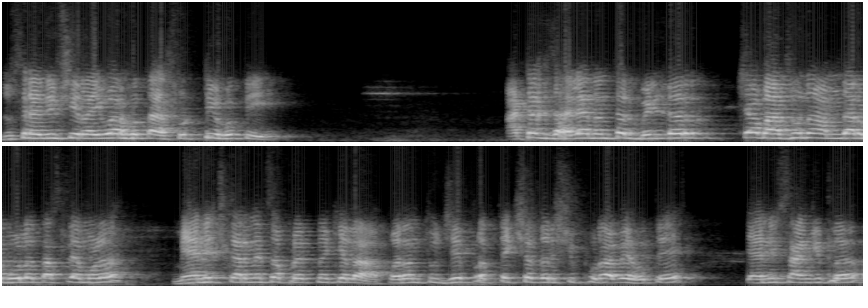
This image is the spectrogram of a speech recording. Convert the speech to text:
दुसऱ्या दिवशी रविवार होता सुट्टी होती. अटक झाल्यानंतर बिल्डरच्या बाजूने आमदार बोलत असल्यामुळं मॅनेज करण्याचा प्रयत्न केला. परंतु जे प्रत्यक्षदर्शी पुरावे होते त्यांनी सांगितलं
